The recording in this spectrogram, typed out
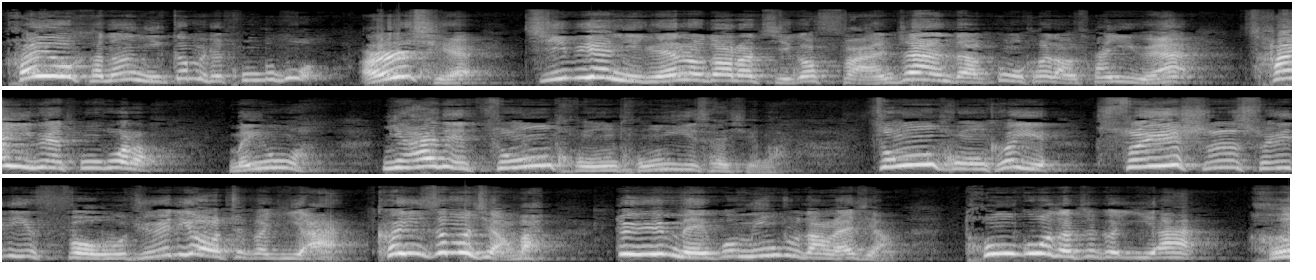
很有可能你根本就通不过。而且，即便你联络到了几个反战的共和党参议员，参议院通过了没用啊，你还得总统同意才行啊。总统可以随时随地否决掉这个议案，可以这么讲吧？对于美国民主党来讲，通过的这个议案和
